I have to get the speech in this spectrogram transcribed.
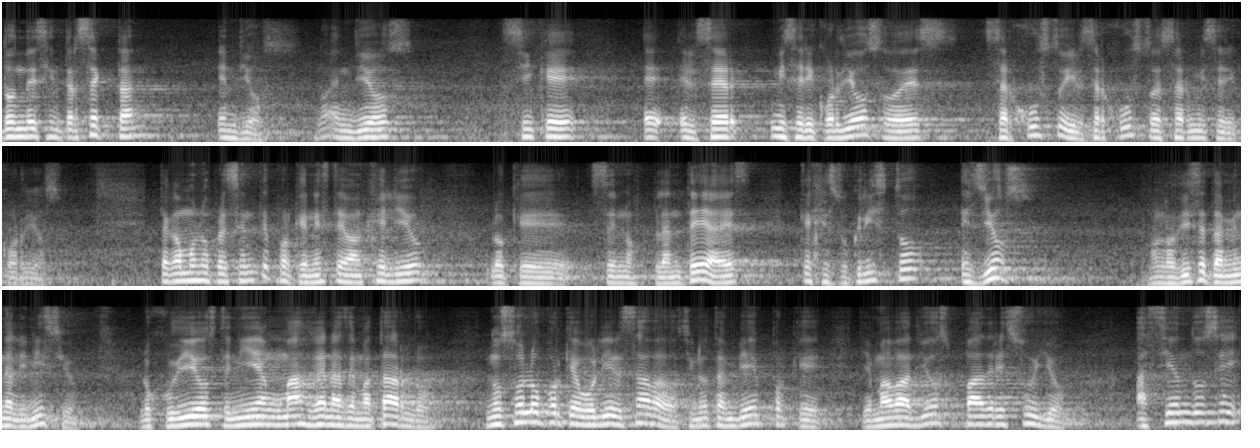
donde se intersectan en Dios. En Dios sí que eh, el ser misericordioso es ser justo y el ser justo es ser misericordioso. Tengámoslo presente porque en este Evangelio lo que se nos plantea es que Jesucristo es Dios. Nos lo dice también al inicio. Los judíos tenían más ganas de matarlo, no solo porque abolía el sábado, sino también porque llamaba a Dios Padre suyo, haciéndose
